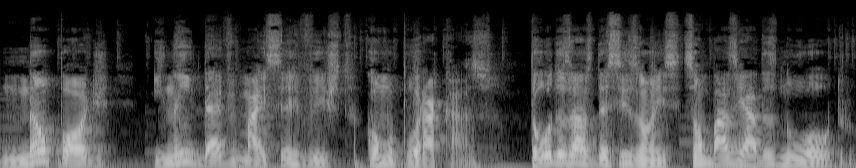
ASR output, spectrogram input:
não pode e nem deve mais ser visto como por acaso. Todas as decisões são baseadas no outro,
